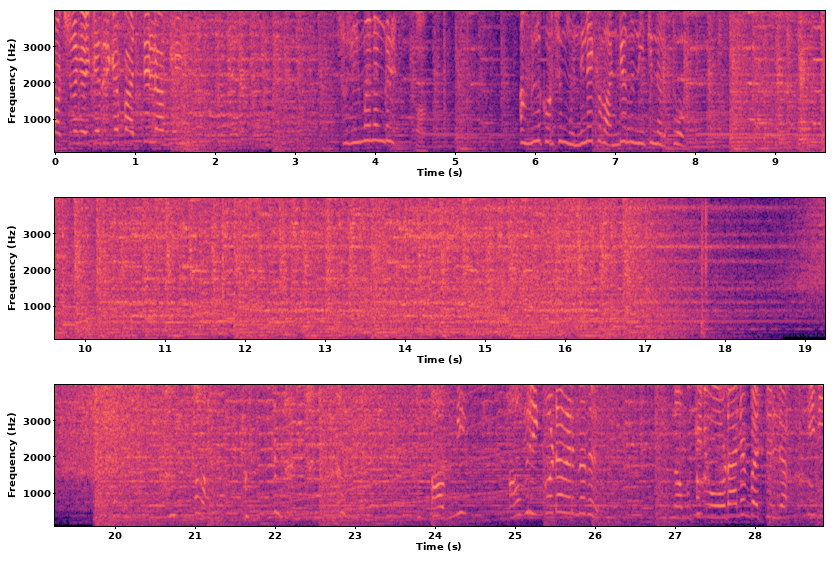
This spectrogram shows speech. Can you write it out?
ഭക്ഷണം കഴിക്കാതിരിക്കാൻ പറ്റില്ല അവനി. സുലൈമാൻ അങ്കിൾ അങ്കിൾ കുറച്ച് മുന്നിലേക്ക് വണ്ടി ഒന്ന് നീക്കി നിർത്തുവോ? നമുക്കിനി ഓടാനും പറ്റില്ല. ഇനി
